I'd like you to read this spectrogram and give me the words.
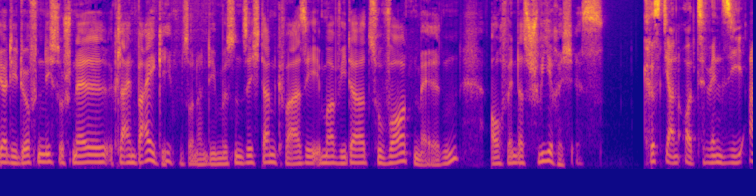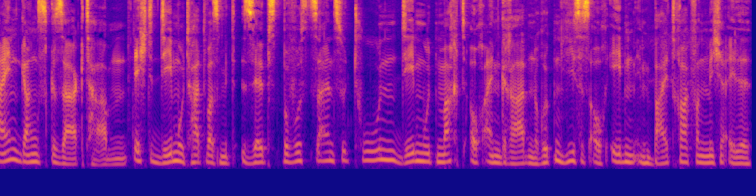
Ja, die dürfen nicht so schnell klein beigeben, sondern die müssen sich dann quasi immer wieder zu Wort melden, auch wenn das schwierig ist. Christian Ott, wenn Sie eingangs gesagt haben, echte Demut hat was mit Selbstbewusstsein zu tun, Demut macht auch einen geraden Rücken, hieß es auch eben im Beitrag von Michael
